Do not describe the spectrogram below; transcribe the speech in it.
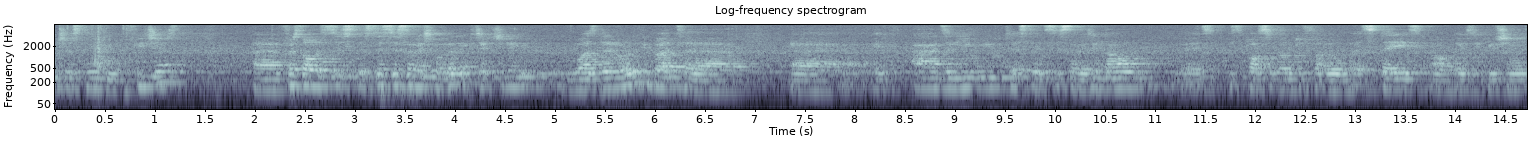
interesting features. Uh, first of all, it's, just, it's the system explorer. It actually was there already, but uh, uh, it adds a new to state system. As now, it's, it's, possible to follow the states of execution.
